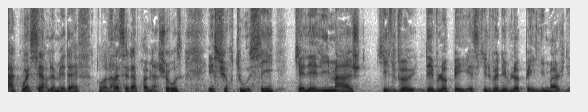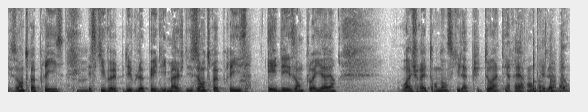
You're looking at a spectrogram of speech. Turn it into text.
à quoi sert le MEDEF? Voilà. Ça, c'est la première chose. Et surtout aussi, quelle est l'image qu'il veut développer? Est-ce qu'il veut développer l'image des entreprises? Mm. Est-ce qu'il veut développer l'image des entreprises et des employeurs? Moi, j'aurais tendance qu'il a plutôt intérêt à rentrer là-dedans.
